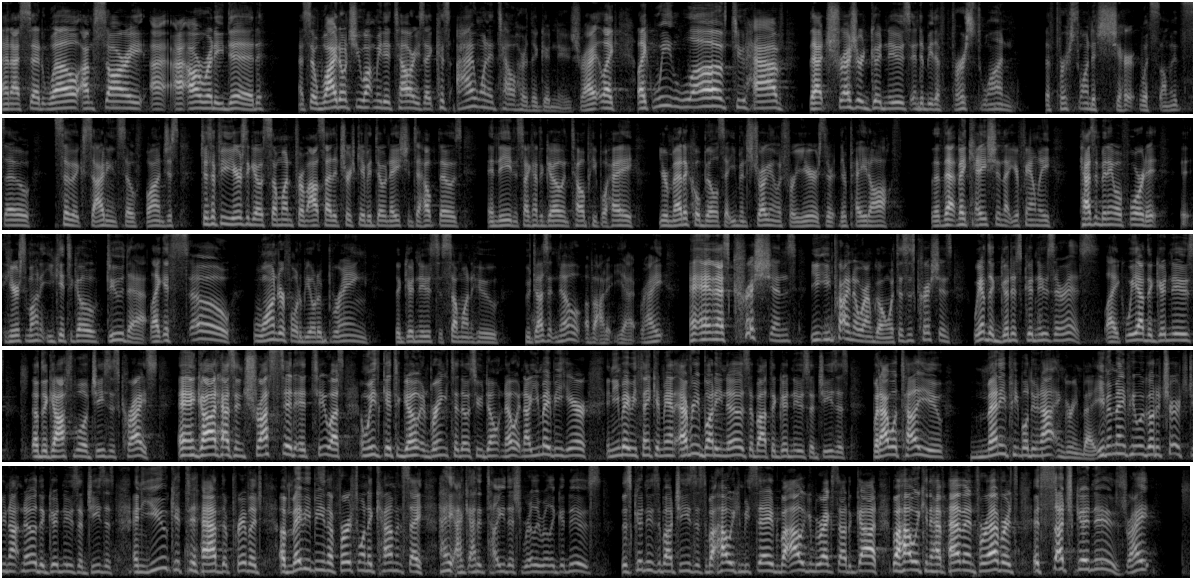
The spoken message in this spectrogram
And I said, Well, I'm sorry, I, I already did. I said, Why don't you want me to tell her? He's like, Because I want to tell her the good news, right? Like, like we love to have that treasured good news and to be the first one, the first one to share it with someone. It's so, so exciting, so fun. Just, just a few years ago, someone from outside the church gave a donation to help those in need. And so I got to go and tell people, hey, your medical bills that you've been struggling with for years, they're, they're paid off. That, that vacation that your family hasn't been able to afford it, here's money. You get to go do that. Like it's so wonderful to be able to bring the good news to someone who who doesn't know about it yet, right? And, as Christians, you, you probably know where I'm going with this. As Christians, we have the goodest good news there is. Like we have the good news of the gospel of Jesus Christ. And God has entrusted it to us, and we get to go and bring it to those who don't know it. Now, you may be here and you may be thinking, man, everybody knows about the good news of Jesus. But I will tell you, Many people do not in Green Bay. Even many people who go to church do not know the good news of Jesus. And you get to have the privilege of maybe being the first one to come and say, Hey, I got to tell you this really, really good news. This good news about Jesus, about how we can be saved, about how we can be reconciled to God, about how we can have heaven forever. It's, it's such good news, right?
